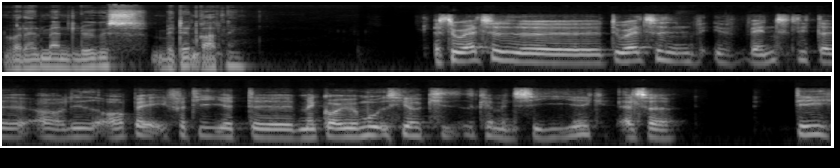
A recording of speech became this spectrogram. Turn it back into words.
hvordan man lykkes med den retning? Altså, det er jo altid, øh, det er jo altid vanskeligt at lede opad, fordi at, øh, man går jo mod hierarkiet, kan man sige. Ikke? Altså, det,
